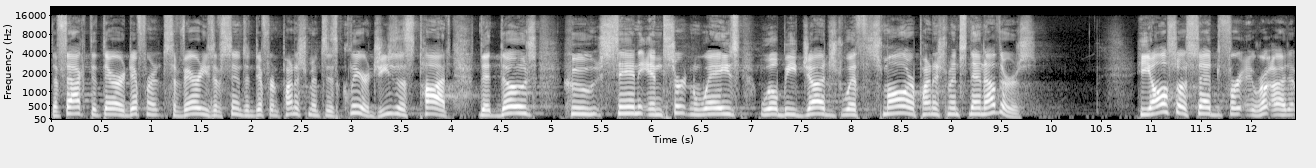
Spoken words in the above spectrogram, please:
The fact that there are different severities of sins and different punishments is clear. Jesus taught that those who sin in certain ways will be judged with smaller punishments than others. He also said, for, uh,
